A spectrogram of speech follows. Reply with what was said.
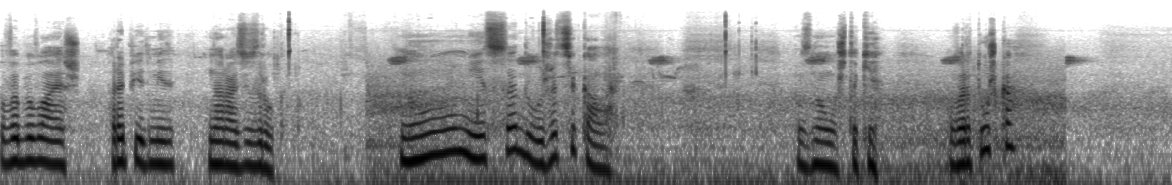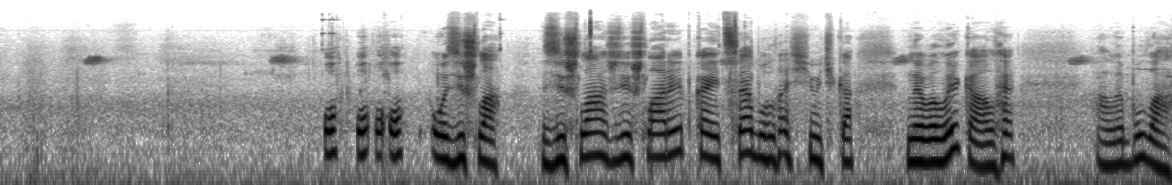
вибиваєш репіт мій наразі з рук? Ну, місце дуже цікаве. Знову ж таки, вертушка. О, о, о, о, о, зійшла. Зійшла, зійшла рибка, і це була щучка. Невелика, але, але була.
